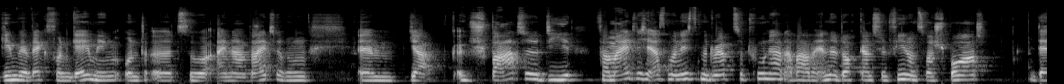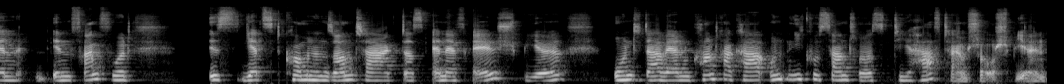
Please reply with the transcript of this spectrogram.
gehen wir weg von Gaming und äh, zu einer weiteren ähm, ja, Sparte, die vermeintlich erstmal nichts mit Rap zu tun hat, aber am Ende doch ganz schön viel, und zwar Sport. Denn in Frankfurt ist jetzt kommenden Sonntag das NFL-Spiel und da werden Contra K und Nico Santos die Halftime-Show spielen.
